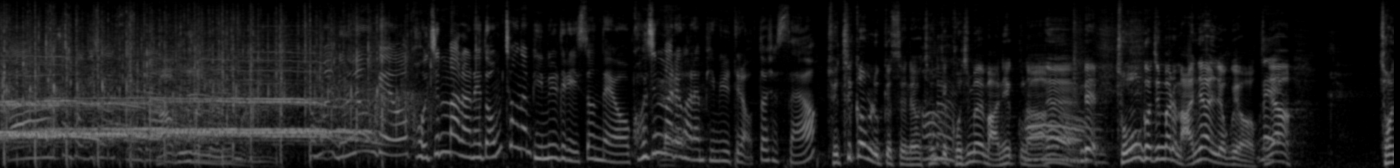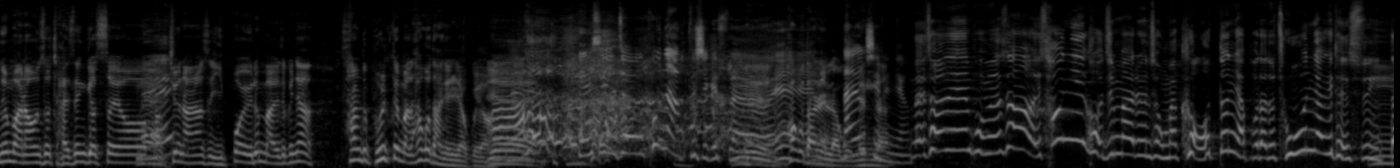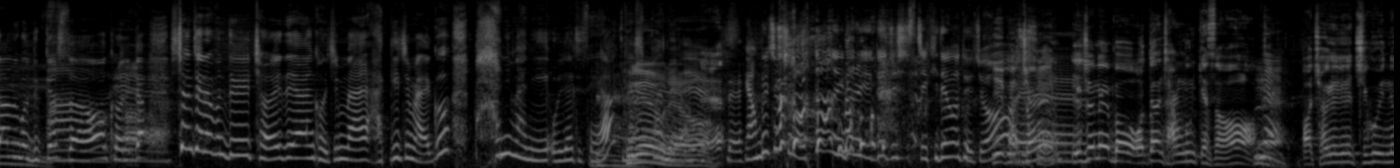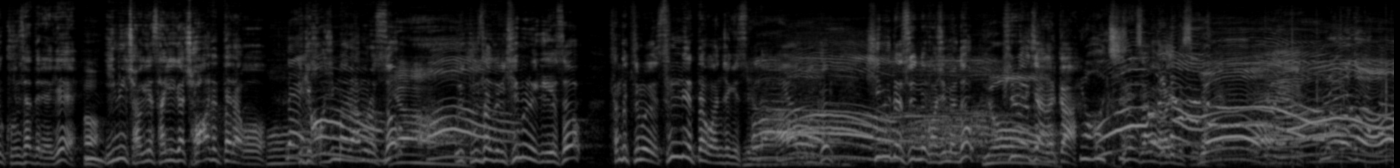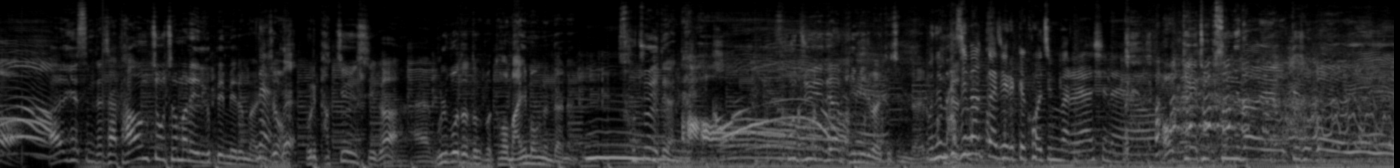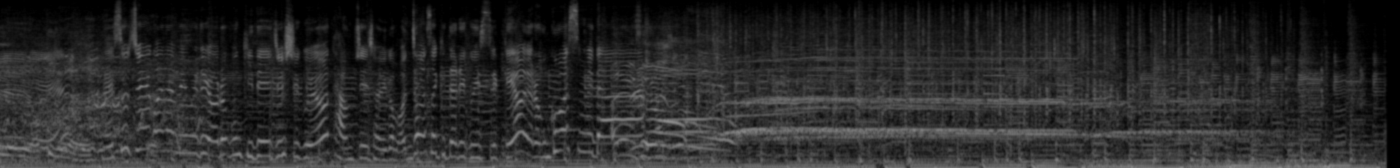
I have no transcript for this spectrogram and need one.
아, 참 보기 좋았습니다. 아, 보기 좋네요. 정말 놀라운 게요. 거짓말 안에도 엄청난 비밀들이 있었네요. 거짓말에 관한 비밀들 어떠셨어요? 죄책감을 느꼈어요. 내가 저렇게 아. 거짓말 많이 했구나. 근데 좋은 거짓말을 많이 하려고요. 그냥 전현무 아나운서 잘생겼어요. 박지훈 아나운서 이뻐요. 이런 말도 그냥 사람들 볼 때마다 하고 다니려고요. 대신 좀 코는 아프시겠어요. 예, 예. 하고 다니려고 나영. 씨는요? 네, 저는 보면서 선의 거짓말은 정말 그 어떤 약보다도 좋은 약이 될 수 있다는 걸 느꼈어요. 그러니까 시청자 여러분들 저에 대한 거짓말 아끼지 말고 많이 많이 올려주세요. 그래요, 그래요. 네. 양bil주 씨가 어떤 의견을 얘기해 주실지 기대가 되죠. 예, 그렇죠. 저는 예전에 뭐 어떤 장군께서 네. 어, 적에게 지고 있는 군사들에게 이미 적의 사기가 저하됐다라고 네. 이렇게 거짓말을 함으로써 우리 군사들이 힘을 이기해서 상대팀을 승리했다고 한 적이 있습니다. 아, 그만큼 힘이 될 수 있는 거짓말도 필요하지 않을까 그런 생각을 하게 됐습니다. 알겠습니다. 자 다음 주 5천만의 일급 비밀은 말이죠. 네. 우리 박지훈 씨가 아, 물보다도 더 많이 먹는다는 소주에 대한 얘기. 소주에 대한 비밀이 밝혀집니다. 오늘 마지막까지 이렇게 거짓말을 하시네요. 어깨 좁습니다. 예, 어깨 좁아요. 예, 예, 예, 어깨 좁아요. 네, 소주에 관한 비밀도 여러분 기대해 주시고요. 다음 주에 저희가 먼저 와서 기다리고 있을게요. 여러분 고맙습니다. 안녕히 계세요.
